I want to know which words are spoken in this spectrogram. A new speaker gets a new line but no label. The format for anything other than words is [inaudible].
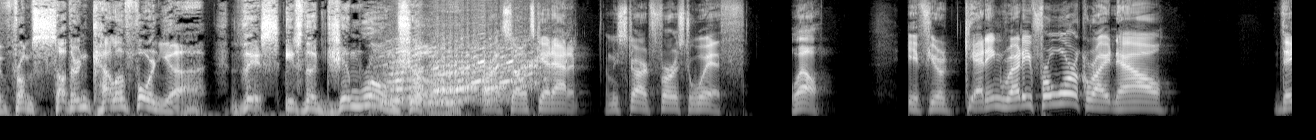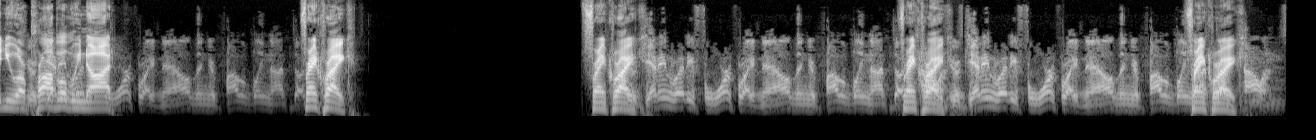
Live from Southern California, this is the Jim Rome Show.
All right, so let's get at it. Let me start first with well, if you're getting ready for work right now, then you are probably not
work right now, then you're probably not Doug
Frank Reich. Frank
If you're
Reich.
getting ready for work right now, then you're probably not Doug
Frank
Collins.
Reich.
If you're getting ready for work right now, then you're probably
Frank
not Doug
Reich.
Collins.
